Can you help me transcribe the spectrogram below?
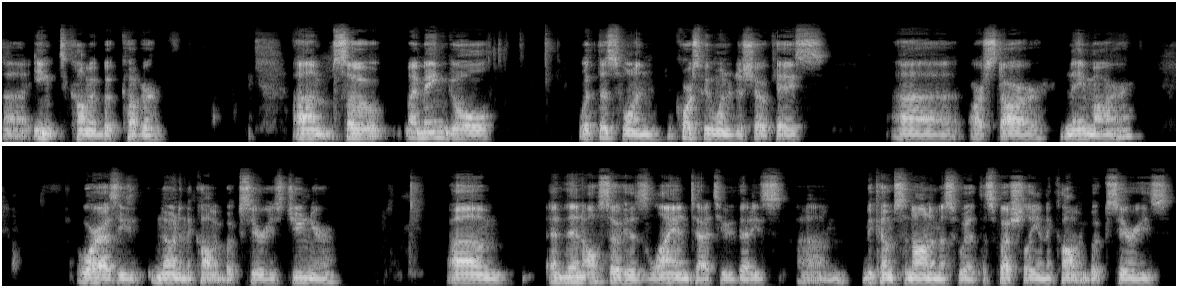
uh, inked comic book cover. Um, so my main goal with this one, of course, we wanted to showcase uh, our star, Neymar, or as he's known in the comic book series, Junior. Um, and then also his lion tattoo that he's um, become synonymous with, especially in the comic book series.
